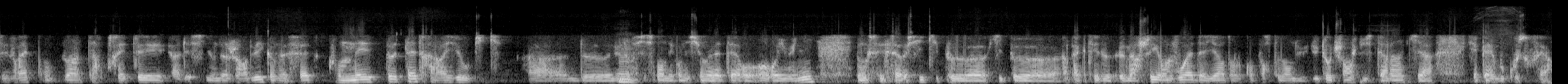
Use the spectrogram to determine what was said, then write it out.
c'est vrai qu'on peut interpréter euh, les signaux d'aujourd'hui comme le fait qu'on est peut-être arrivé au pic euh, de durcissement des conditions monétaires au, Royaume-Uni. Donc c'est ça aussi qui peut qui peut impacter le, le, marché. On le voit d'ailleurs dans le comportement du, du, taux de change du sterling qui a qui a quand même beaucoup souffert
